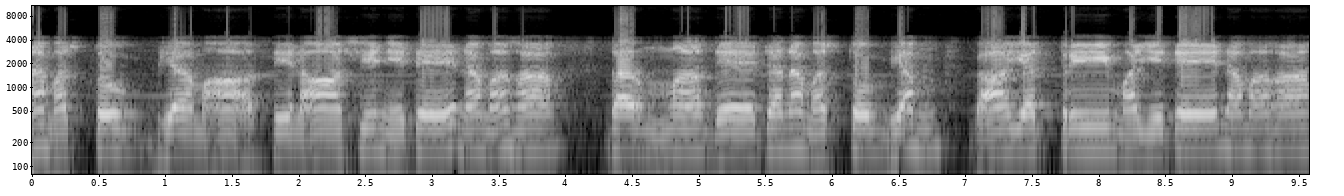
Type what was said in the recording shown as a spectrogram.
नमस्तुभ्यमार्तिनाशिनि ते नमः धर्मदे च नमस्तुभ्यं गायत्रीमयि ते नमः।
